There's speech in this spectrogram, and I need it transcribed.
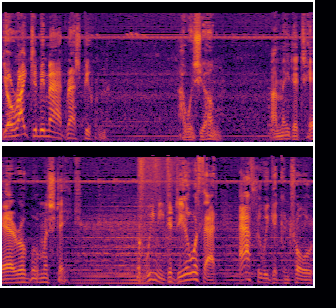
You're right to be mad, Rasputin. I was young. I made a terrible mistake. But we need to deal with that after we get control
